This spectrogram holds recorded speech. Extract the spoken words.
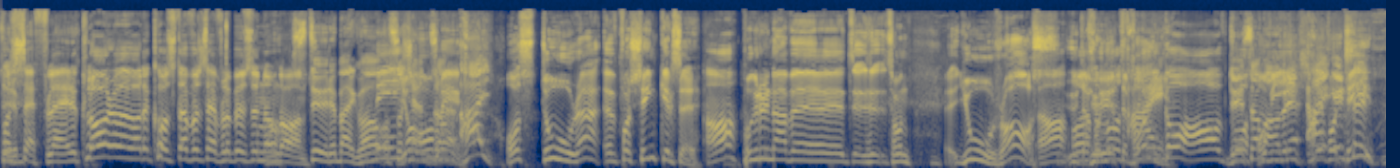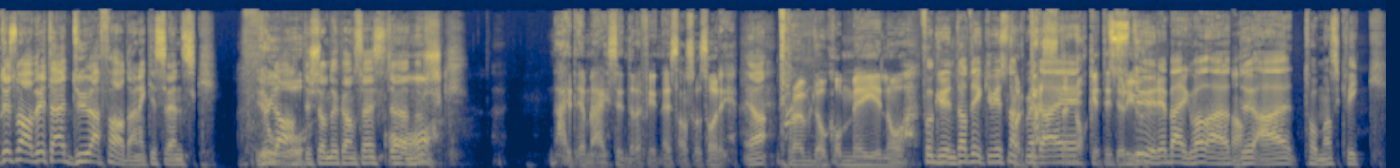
På Sefle. Er du klar over hva det koster for Seflebussen om dagen? Sture Bergwall også Ja, kjent som Hei! Og store eh, forsinkelser Ja. på grunn av eh, sånn jordras Ja, utenfor Göteborg. Du som avbryter her, du er faderen, ikke svensk. Du Jo. later som du kan svensk. Du er Åh. norsk. Nei, det er meg, Sindre Finnes. Altså, sorry. Ja. Prøvde å komme med og For grunnen til at vi ikke vil snakke med deg. Sture Bergwall, er at Ja. du er Thomas Quick.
